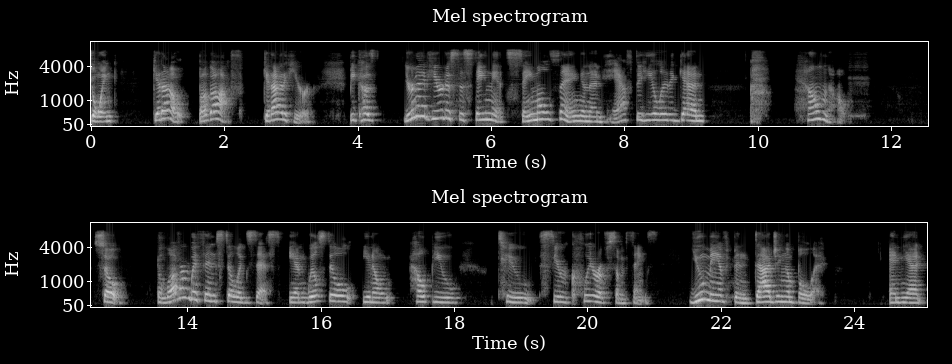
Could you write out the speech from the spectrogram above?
doink. Get out bug off, get out of here. Because you're not here to sustain that same old thing and then have to heal it again. Hell no. So the lover within still exists and will still, you know, help you to steer clear of some things. You may have been dodging a bullet, and yet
